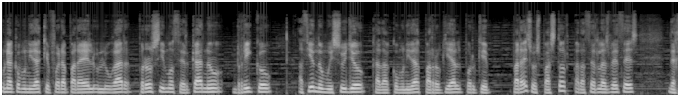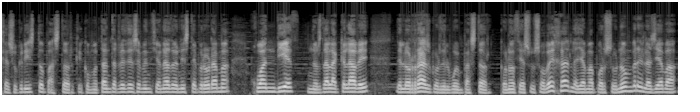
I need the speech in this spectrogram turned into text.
una comunidad que fuera para él un lugar próximo, cercano, rico, haciendo muy suyo cada comunidad parroquial, porque para eso es pastor, para hacer las veces de Jesucristo pastor, que como tantas veces he mencionado en este programa, Juan 10 nos da la clave de los rasgos del buen pastor. Conoce a sus ovejas, la llama por su nombre, las lleva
